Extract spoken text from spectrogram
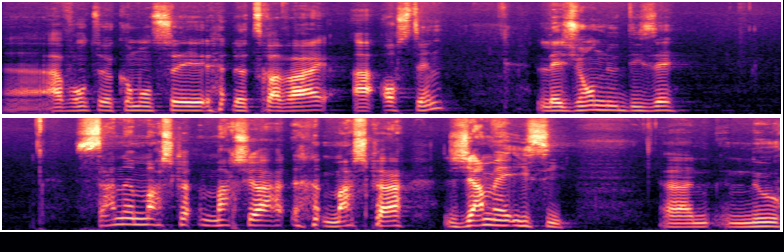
Euh, avant de commencer le travail à Austin, les gens nous disaient, ça ne marchera, marchera, jamais ici. Euh, nous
